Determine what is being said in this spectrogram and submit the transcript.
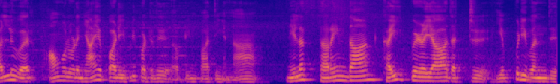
வள்ளுவர் அவங்களோட நியாயப்பாடு எப்படிப்பட்டது அப்படின்னு பார்த்தீங்கன்னா நிலத்தரைந்தான் கைப்பிழையாதற்று எப்படி வந்து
